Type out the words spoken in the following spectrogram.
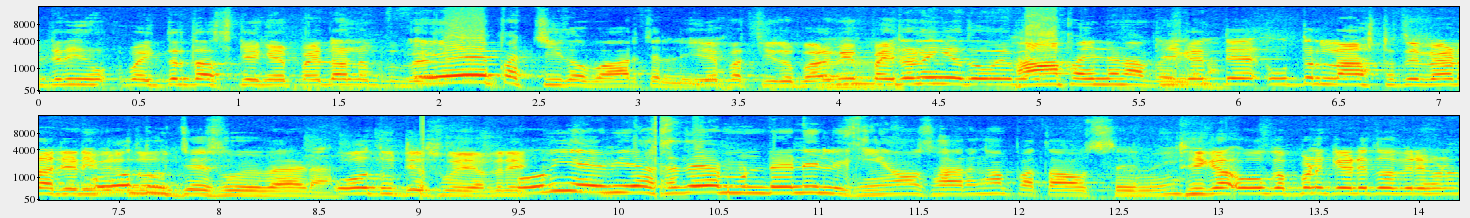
ਜਿਹੜੀ ਉਹ ਇੱਧਰ ਦੱਸ ਕੇ ਗਏ ਪਹਿਲਾ ਨੰਬਰ ਇਹ 25 ਤੋਂ ਬਾਹਰ ਚੱਲੀ ਇਹ 25 ਤੋਂ ਬਾਅਦ ਵੀ ਇਹ ਪਹਿਲਾਂ ਨਹੀਂ ਆ ਦੋਵੇਂ ਹਾਂ ਪਹਿਲਣਾ ਠੀਕ ਹੈ ਪਹਿਲਣਾ। ਤੇ ਉਧਰ ਲਾਸਟ ਤੇ ਵਹਿੜਾ ਜਿਹੜੀ ਵੀਰੇ ਉਹ ਦੋ- ਦੂਜੇ ਸੂਏ ਆ ਉਹ ਦੂਜੇ ਸੋਏ ਆ ਵੀਰੇ। ਉਹ ਵੀ ABS ਦੇ ਮੁੰਡੇ ਨੇ ਲਿਖੀਆਂ ਉਹ ਸਾਰੀਆਂ ਪਤਾ ਉਸੇ ਨੂੰ ਹੀ। ਠੀਕ ਹੈ ਉਹ ਗੱਬਣ ਕਿਹੜੇ ਤੋਂ ਵੀਰੇ ਹੁਣ?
